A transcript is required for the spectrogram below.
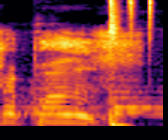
chapadas.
